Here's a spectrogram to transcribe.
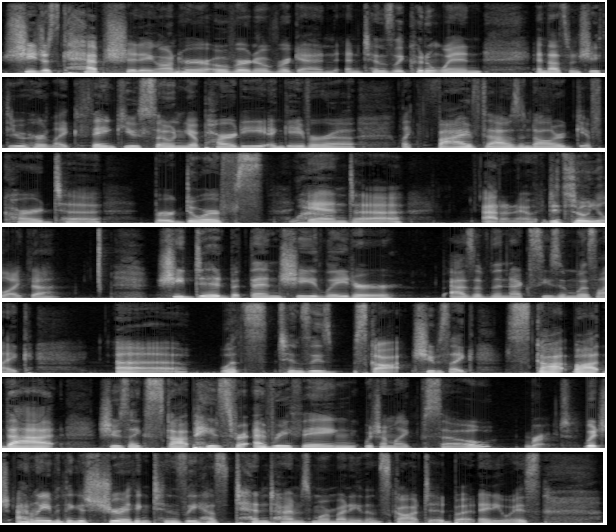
she just kept shitting on her over and over again. And Tinsley couldn't win. And that's when she threw her like, Thank you, Sonja party and gave her a like $5,000 gift card to Bergdorf's. Wow. And uh, I don't know. Did Sonja like that? She did, but then she later, as of the next season, was like, uh, what's Tinsley's Scott? She was like, Scott bought that. She was like, Scott pays for everything, which I'm like, so? Right. Which I don't even think is true. I think Tinsley has 10 times more money than Scott did. But, anyways.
